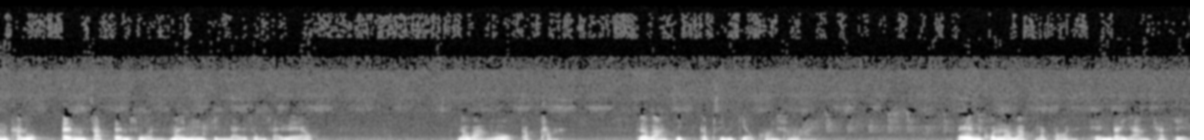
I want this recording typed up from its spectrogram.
งทะลุ เต็มสัดเต็มส่วนไม่มีสิ่งใดสงสัยแล้ว ระหว่างโลกกับธรรม ระหว่างจิตกับสิ่งเกี่ยวข้องทั้งหลาย เป็นคนละวักละตอนเห็นได้อย่างชัดเจน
